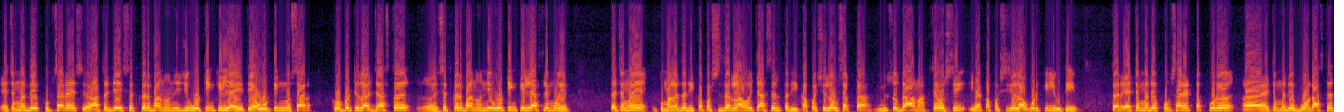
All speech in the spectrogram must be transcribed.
याच्यामध्ये खूप सारे आता जे शेतकरी बांधवांनी जी वोटिंग केली आहे त्या वोटिंगनुसार कबड्डीला जास्त शेतकरी बांधवांनी वोटिंग केली असल्यामुळे त्याच्यामुळे तुम्हाला जर ही कपाशी जर लावायची असेल तर ही कपाशी लावू शकता. मी सुद्धा मागच्या वर्षी ह्या कपाशीची लागवड केली होती. तर याच्यामध्ये खूप सारे टप्पूर याच्यामध्ये बोंड असतात.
